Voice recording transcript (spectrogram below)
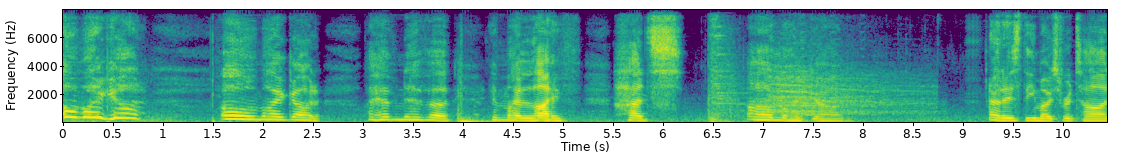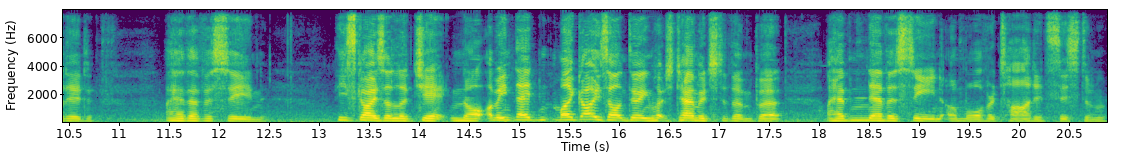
Oh my god. Oh my god. I have never in my life had Oh my god. That is the most retarded I have ever seen. These guys are legit not... I mean, they my guys aren't doing much damage to them, but I have never seen a more retarded system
